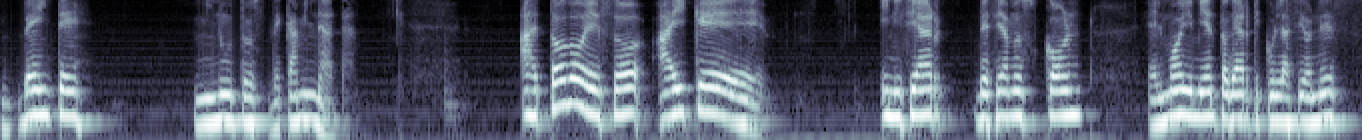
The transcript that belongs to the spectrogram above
20 minutos de caminata a todo eso hay que iniciar, decíamos, con el movimiento de articulaciones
